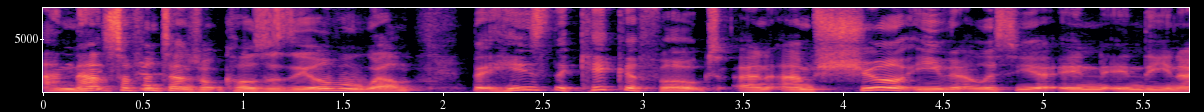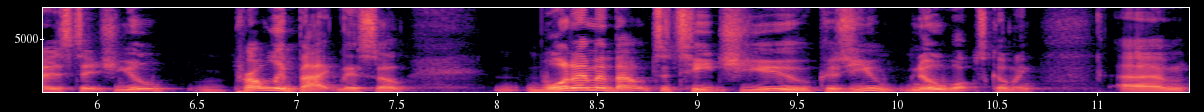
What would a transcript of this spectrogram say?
and that's oftentimes what causes the overwhelm. But here's the kicker, folks, and I'm sure even Alicia in, in the United States, you'll probably back this up. What I'm about to teach you, because you know what's coming, um,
